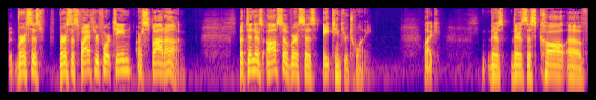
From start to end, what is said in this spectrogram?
Verses verses five through fourteen are spot on, but then there's also verses eighteen through twenty. Like there's there's this call of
